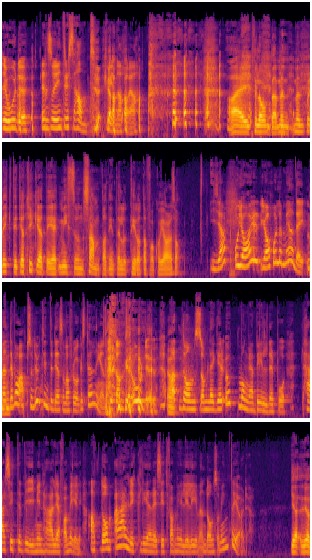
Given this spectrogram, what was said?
Jo du, en så intressant kvinna har jag. Ja, jag gick för långt där, men, men på riktigt, jag tycker att det är missunnsamt att inte tillåta folk att göra så. Ja, och jag, är, jag håller med dig, Mm. men det var absolut inte det som var frågeställningen. Utan tror du att de som lägger upp många bilder på här sitter vi, min härliga familj, att de är lyckligare i sitt familjeliv än de som inte gör det? Ja, ja,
